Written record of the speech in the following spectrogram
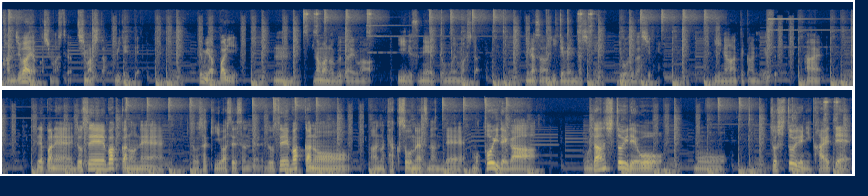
感じはやっぱしましたしました。見ていて。でもやっぱりうん生の舞台はいいですねって思いました。皆さんイケメンだし上手だし。いいなって感じです。はい。やっぱね女性ばっかのねちょっとさっき言い忘れてたんだよね。女性ばっかのあの客層のやつなんでもうトイレがもう男子トイレをもう女子トイレに変えて、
